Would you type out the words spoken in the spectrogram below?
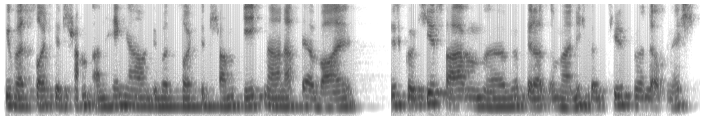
überzeugte Trump-Anhänger und überzeugte Trump-Gegner nach der Wahl diskutiert haben, äh, wirkte das immer nicht so zielführend auf mich.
